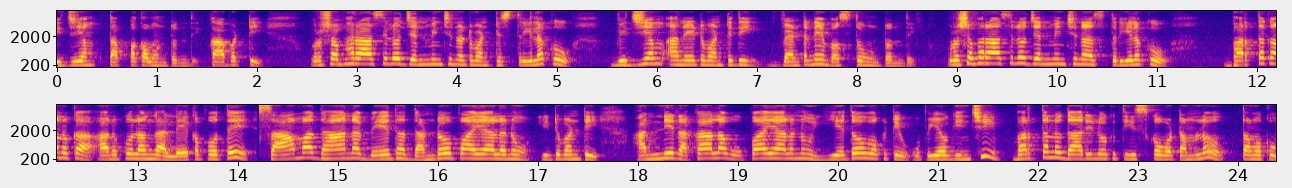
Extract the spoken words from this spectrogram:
విజయం తప్పక ఉంటుంది. కాబట్టి వృషభ రాశిలో జన్మించినటువంటి స్త్రీలకు విజయం అనేటువంటిది వెంటనే వస్తూ ఉంటుంది. వృషభ రాశిలో జన్మించిన స్త్రీలకు భర్త కనుక అనుకూలంగా లేకపోతే సామధాన భేద దండోపాయాలను ఇటువంటి అన్ని రకాల ఉపాయాలను ఏదో ఒకటి ఉపయోగించి భర్తను దారిలోకి తీసుకోవటంలో తమకు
